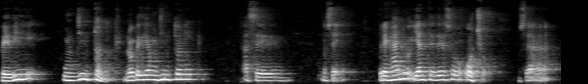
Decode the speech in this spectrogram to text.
pedí un gin tonic. No pedía un gin tonic hace, no sé, tres años y antes de eso ocho. O sea,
